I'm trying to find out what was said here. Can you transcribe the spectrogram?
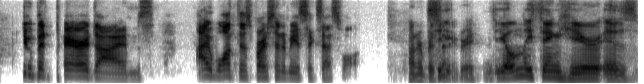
stupid paradigms. I want this person to be successful. Hundred percent agree. The only thing here is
